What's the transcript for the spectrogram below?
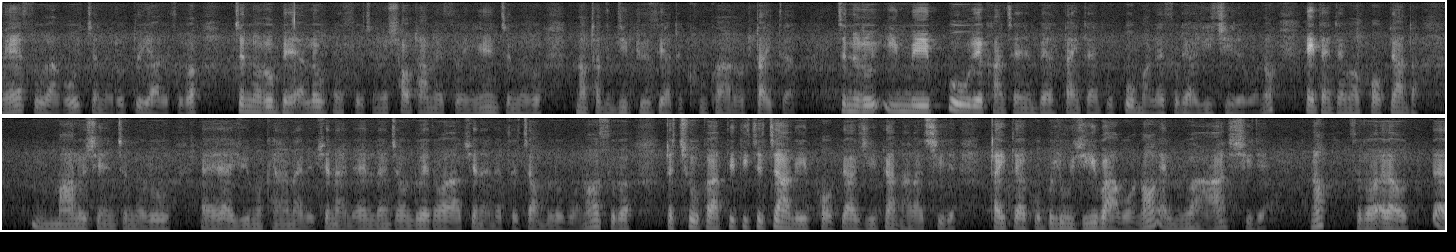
မယ်ဆိုတာကိုကျွန်တော်တို့တွေ့ရတယ်ဆိုတော့ကျွန်တော်တို့ဘယ်အလုပ်ကိုဆိုကျွန်တော်ရှောက်ထားမယ်ဆိုရင်ကျွန်တော်တို့နောက်ထပ်ဒီပြူစရာတစ်ခုကတော့ title ကျွန်တော်တို့ email ပို့တဲ့ခါကျရင်ပဲတိုင်တိုင်ကိုပို့မှလဲဆိုတဲ့အရေးကြီးတယ်ပေါ့နော်အဲ့တိုင်တိုင်မှာပေါ်ပြတာ မားလို့ရှိရင်ကျွန်တော်တို့အဲအယူမခံနိုင်တယ်ဖြစ်နိုင်တယ်လမ်းကြောင်းလွဲသွားတာဖြစ်နိုင်တဲ့အတွက်ကြောင့်မလို့ပေါ့နော်ဆိုတော့တချို့ကတိတိကျကျလေးပေါ်ပြရေးပြထားတာရှိတယ်တိုက်တက်ကိုဘလူးရေးပါပေါ့နော်အဲ့လိုမျိုးဟာရှိတယ်နော်ဆိုတော့အဲ့ဒါကိုအဲ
